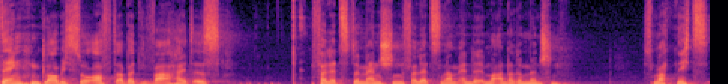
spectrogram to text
Denken, glaube ich, so oft, aber die Wahrheit ist, verletzte Menschen verletzen am Ende immer andere Menschen. Es macht nichts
